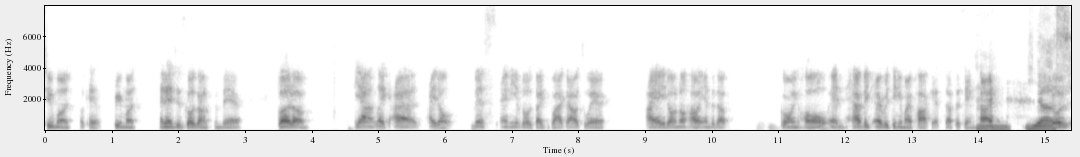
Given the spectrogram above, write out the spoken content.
two months. Okay, three months, and then it just goes on from there. But um, yeah, like I I don't miss any of those like blackouts where I don't know how I ended up going home and having everything in my pockets at the same time. Mm, yes. Those,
